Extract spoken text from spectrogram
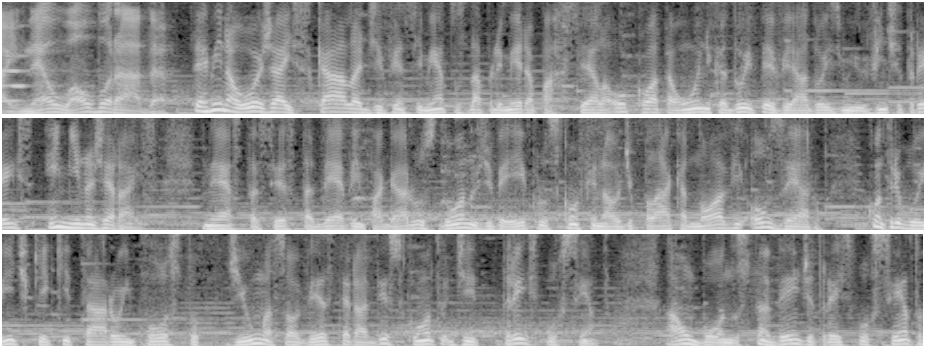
Painel Alvorada. Termina hoje a escala de vencimentos da primeira parcela ou cota única do IPVA 2023 em Minas Gerais. Nesta sexta, devem pagar os donos de veículos com final de placa 9 ou 0. Contribuinte que quitar o imposto de uma só vez terá desconto de 3%. Há um bônus também de 3%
